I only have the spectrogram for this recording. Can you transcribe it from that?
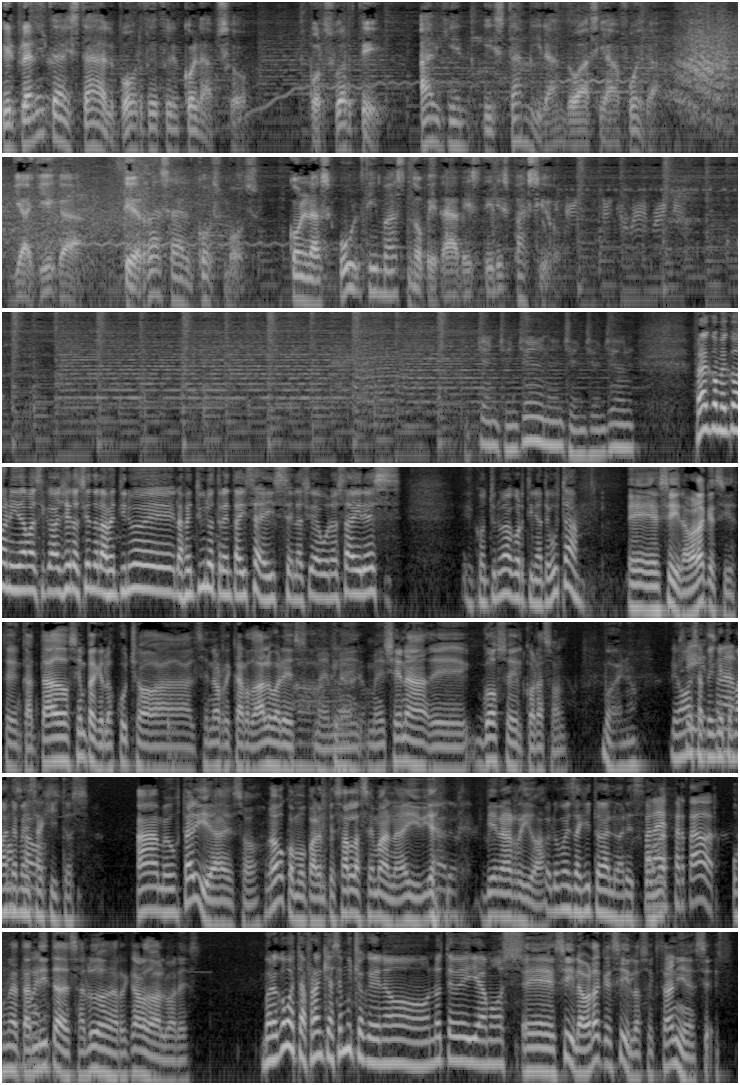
El planeta está al borde del colapso. Por suerte, alguien está mirando hacia afuera. Ya llega Terraza al Cosmos con las últimas novedades del espacio. Franco Meconi, damas y caballeros, siendo las 29, las 21.36 en la ciudad de Buenos Aires. Eh, con tu nueva cortina, ¿te gusta? Eh, sí, la verdad que sí, estoy encantado. Siempre que lo escucho al señor Ricardo Álvarez Ah, me, me- claro. me llena de goce el corazón. Bueno, le vamos Sí, a pedir que te mande voz. mensajitos. Ah, me gustaría eso, ¿no? Como para empezar la semana ahí, bien, Claro. bien arriba. Con un mensajito de Álvarez. Para Una- despertador. Una tandita de saludos de Ricardo Álvarez. Bueno, ¿cómo estás, Frankie? Hace mucho que no, no te veíamos. Eh, sí, la verdad que sí, los extrañé.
